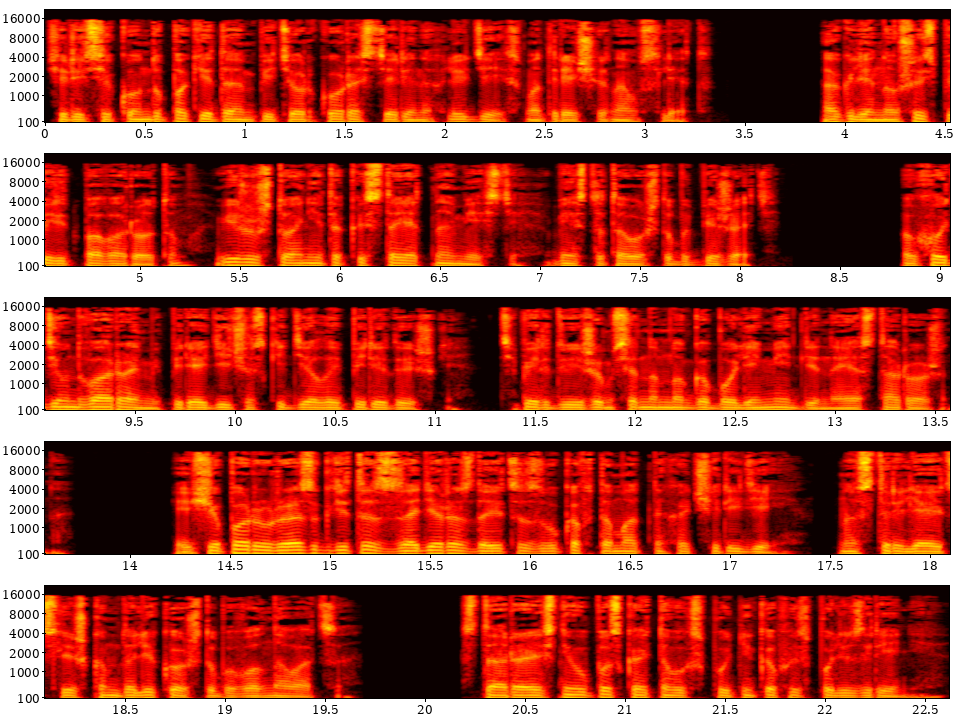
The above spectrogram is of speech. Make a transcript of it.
Через секунду покидаем пятерку растерянных людей, смотрящих нам вслед. Оглянувшись перед поворотом, вижу, что они так и стоят на месте, вместо того, чтобы бежать. Уходим дворами, периодически делая передышки. Теперь движемся намного более медленно и осторожно. Еще пару раз где-то сзади раздается звук автоматных очередей, но стреляют слишком далеко, чтобы волноваться. Стараясь не выпускать новых спутников из поля зрения.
